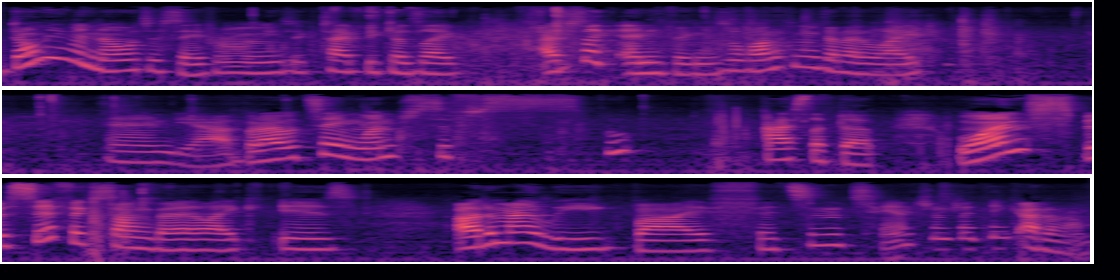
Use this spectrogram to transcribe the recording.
don't even know what to say from a music type because like I just like anything. There's a lot of things that I like. And yeah, but I would say one oop, I slipped up. One specific song that I like is Out of My League by Fitz and Tantrums, I think. I don't know.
